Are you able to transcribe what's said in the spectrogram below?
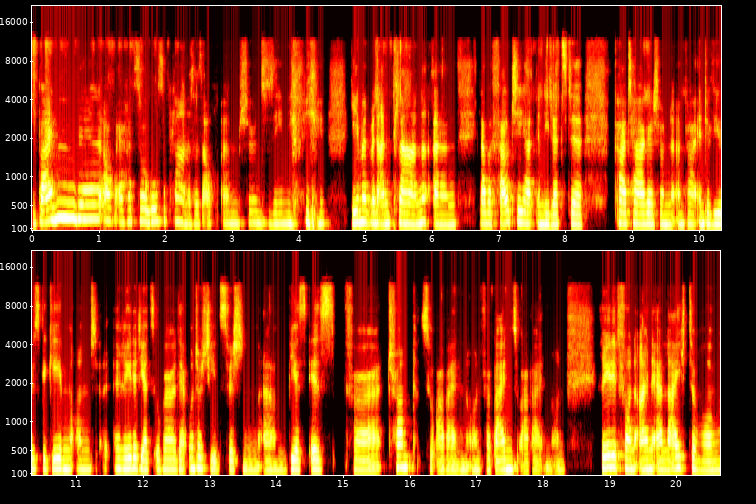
Biden will auch, er hat so große Pläne. Es ist auch ähm, schön zu sehen, jemand mit einem Plan. Ähm, ich glaube, Fauci hat in die letzten paar Tage schon ein paar Interviews gegeben und redet jetzt über den Unterschied zwischen, ähm, wie es ist, für Trump zu arbeiten und für Biden zu arbeiten und redet von einer Erleichterung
